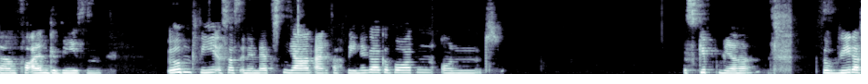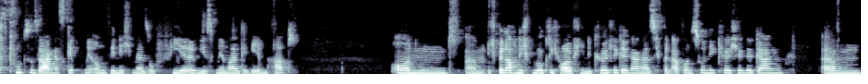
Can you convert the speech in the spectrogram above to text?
ähm, vor allem gewesen. Irgendwie ist das in den letzten Jahren einfach weniger geworden und es gibt mir, so weh das tut zu sagen, es gibt mir irgendwie nicht mehr so viel, wie es mir mal gegeben hat. Und ähm, ich bin auch nicht wirklich häufig in die Kirche gegangen, also ich bin ab und zu in die Kirche gegangen. Ähm,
